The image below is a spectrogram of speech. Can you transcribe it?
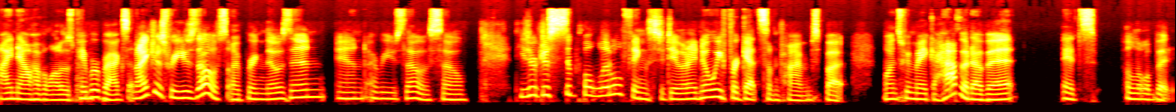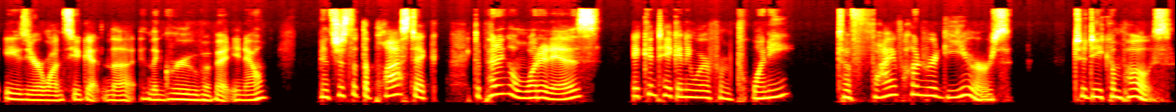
I now have a lot of those paper bags and I just reuse those. I bring those in and I reuse those. So these are just simple little things to do. And I know we forget sometimes, but once we make a habit of it, it's a little bit easier once you get in the in the groove of it, you know? It's just that the plastic, depending on what it is, it can take anywhere from 20 to 500 years to decompose.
